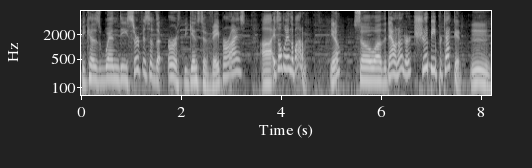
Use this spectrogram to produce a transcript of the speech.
because when the surface of the earth begins to vaporize, uh, it's all the way on the bottom, you know? So uh, the down under should be protected. Mmm.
